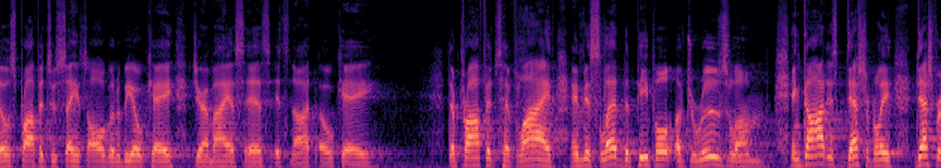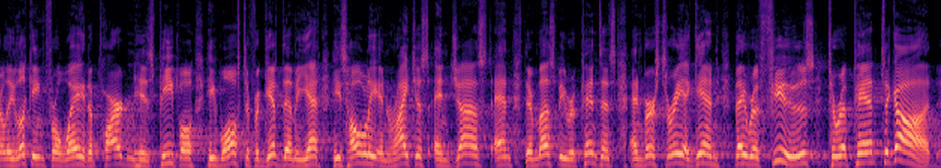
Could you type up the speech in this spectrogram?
those prophets who say it's all going to be okay, Jeremiah says it's not okay. The prophets have lied and misled the people of Jerusalem. And God is desperately, desperately looking for a way to pardon his people. He wants to forgive them, and yet he's holy and righteous and just, and there must be repentance. And verse 3 again, they refuse to repent to God.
